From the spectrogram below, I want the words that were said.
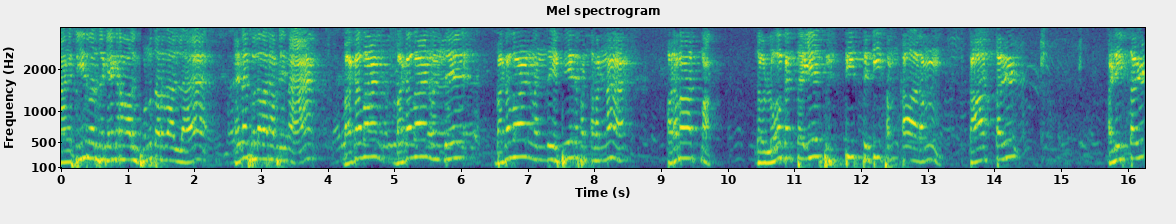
நாங்க சீர்வரிசை கேட்கறவங்களுக்கு பொண்ணு தரதா இல்ல. என்ன சொல்ல வரேன் அப்படின்னா பகவான் பகவான் வந்து பகவான் வந்து எப்பேற்பட்டவன்னா பரமாத்மா. இந்த லோகத்தையே சிருஷ்டி ஸ்திதி சம்காரம் காத்தல் அழித்தல்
